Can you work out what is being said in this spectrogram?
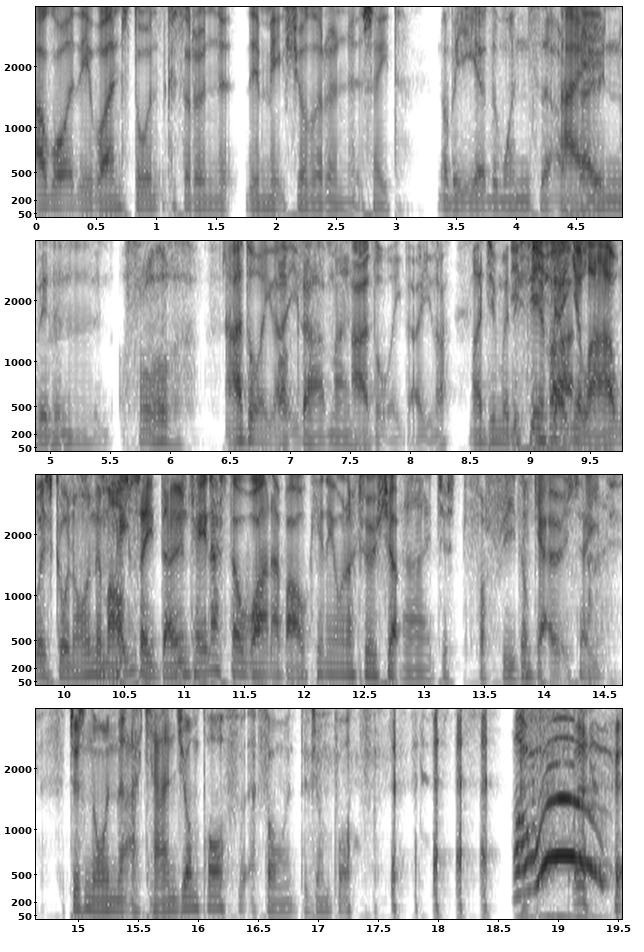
A lot of the ones don't because they're on the, they make sure they're on the outside. No, but you get the ones that are Aye. down within. Mm. oh, I don't like that fuck either. that man. I don't like that either. Imagine with You the see sea if set I- in your lap, what's going on? I'm You kind- upside down. You kind of still want a balcony on a cruise ship. Aye, just for freedom. get outside. Just knowing that I can jump off if I want to jump off. oh woo!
